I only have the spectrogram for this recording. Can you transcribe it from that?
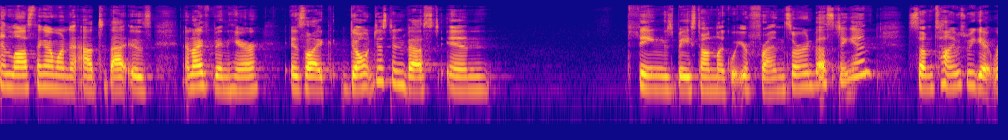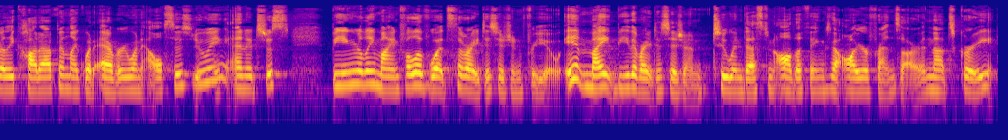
And last thing I want to add to that is, and I've been here, is like don't just invest in things based on like what your friends are investing in. Sometimes we get really caught up in like what everyone else is doing and it's just being really mindful of what's the right decision for you. It might be the right decision to invest in all the things that all your friends are, and that's great.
